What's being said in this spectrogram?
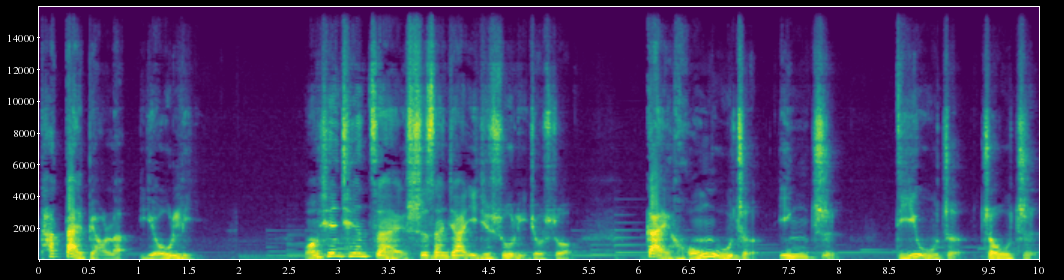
它代表了有礼。王先谦在《十三家一集书》里就说：“盖红舞者殷制，笛舞者周制。”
